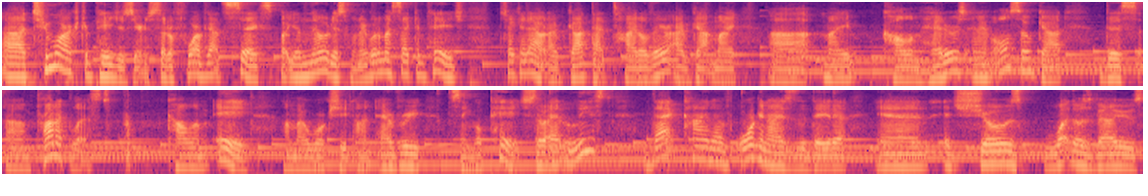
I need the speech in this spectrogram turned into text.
uh, two more extra pages here. Instead of four, I've got six, but you'll notice when I go to my second page, check it out. I've got that title there. I've got my, uh, my column headers, and I've also got this um, product list, column A, on my worksheet on every single page. So at least that kind of organizes the data and it shows what those values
